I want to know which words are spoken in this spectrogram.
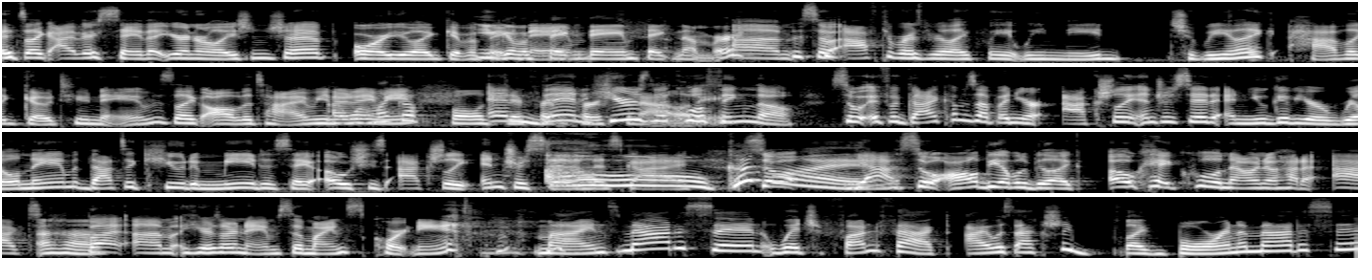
it's like either say that you're in a relationship or you like give a you fake give name. a fake name, fake number. Um, so afterwards, we are like, "Wait, we need should we like have like go to names like all the time? You know I what I mean? Like a full and then here's the cool thing though. So if a guy comes up and you're actually interested and you give your real name, that's a cue to me to say, oh, she's actually interested oh, in this guy. Oh, good so one. yeah, so I'll be able to be like, okay, cool, now I know how to act. Uh-huh. But um, here's our name. So mine's Courtney. mine's Madison. Which fun fact, I was actually like born a Madison,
